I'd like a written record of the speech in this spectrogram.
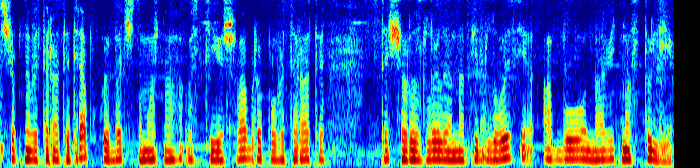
щоб не витирати тряпкою, бачите, можна ось цією шваброю повитирати те, що розлили на підлозі або навіть на столі.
